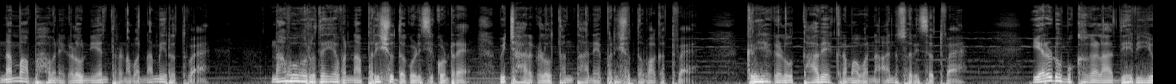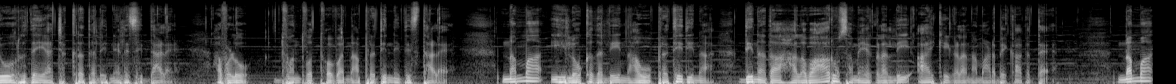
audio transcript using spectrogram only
ನಮ್ಮ ಭಾವನೆಗಳು ನಿಯಂತ್ರಣವನ್ನು ಮೀರುತ್ತವೆ ನಾವು ಹೃದಯವನ್ನು ಪರಿಶುದ್ಧಗೊಳಿಸಿಕೊಂಡ್ರೆ ವಿಚಾರಗಳು ತಂತಾನೇ ಪರಿಶುದ್ಧವಾಗುತ್ತವೆ ಕ್ರಿಯೆಗಳು ತಾವೇ ಕ್ರಮವನ್ನು ಅನುಸರಿಸುತ್ತವೆ ಎರಡು ಮುಖಗಳ ದೇವಿಯು ಹೃದಯ ಚಕ್ರದಲ್ಲಿ ನೆಲೆಸಿದ್ದಾಳೆ. ಅವಳು ದ್ವಂದ್ವತ್ವವನ್ನು ಪ್ರತಿನಿಧಿಸ್ತಾಳೆ. ನಮ್ಮ ಈ ಲೋಕದಲ್ಲಿ ನಾವು ಪ್ರತಿದಿನ ದಿನದ ಹಲವಾರು ಸಮಯಗಳಲ್ಲಿ ಆಯ್ಕೆಗಳನ್ನು ಮಾಡಬೇಕಾಗತ್ತೆ. ನಮ್ಮ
